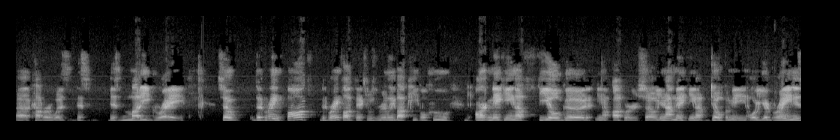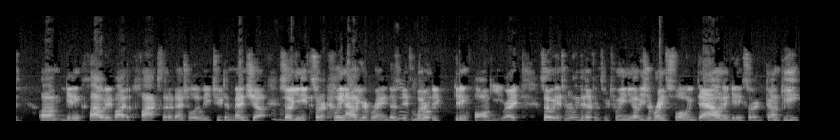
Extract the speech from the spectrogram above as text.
uh, cover was this this muddy gray. So the brain fog the brain fog fix was really about people who aren't making enough feel good you know uppers so you're not making enough dopamine or your brain is um, getting clouded by the plaques that eventually lead to dementia mm-hmm. so you need to sort of clean out your brain There's, mm-hmm. it's literally getting foggy right so it's really the difference between you know is your brain slowing down and getting sort of gunky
